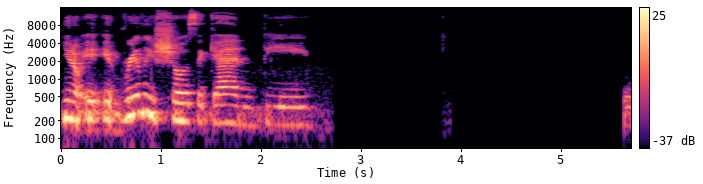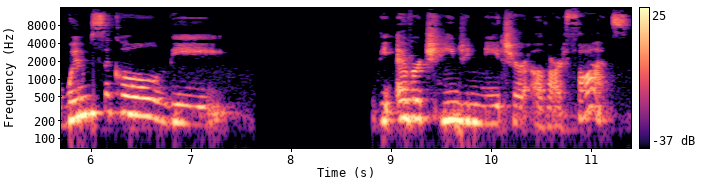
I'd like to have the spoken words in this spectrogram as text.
you know, it, it really shows again the whimsical, the the ever changing nature of our thoughts,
